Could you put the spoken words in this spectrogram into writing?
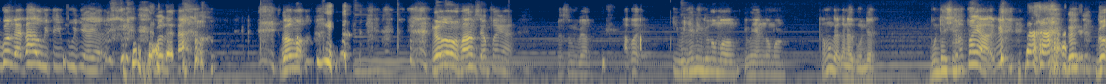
gue nggak tahu itu ibunya ya. Gue nggak tahu. Gue ngomong gue ngomong maaf siapa ya? Langsung bilang apa ibunya nih gue ngomong ibunya ngomong. Kamu nggak kenal bunda? Bunda siapa ya? Gue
